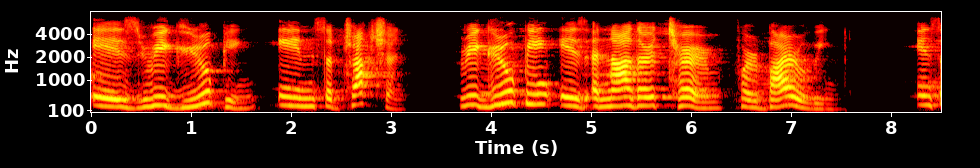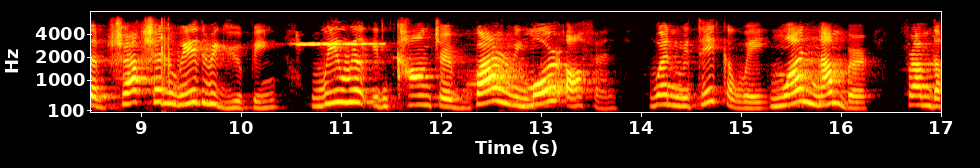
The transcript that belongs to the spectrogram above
is regrouping in subtraction? Regrouping is another term for borrowing. In subtraction with regrouping, we will encounter borrowing more often when we take away one number from the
